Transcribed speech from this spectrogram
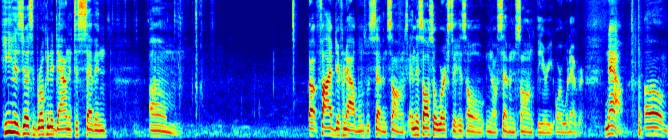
he has just broken it down into seven um uh, five different albums with seven songs, and this also works to his whole you know seven song theory or whatever. Now, um,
